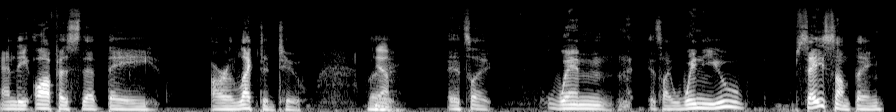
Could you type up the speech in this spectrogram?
and the office that they are elected to. Like, Yeah. It's like when it's like when you say something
